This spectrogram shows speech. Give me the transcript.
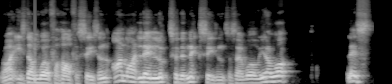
Right? He's done well for half a season. I might then look to the next season to say, well, you know what? Let's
